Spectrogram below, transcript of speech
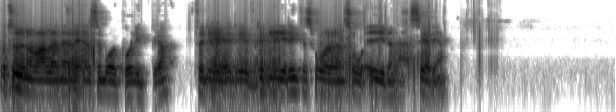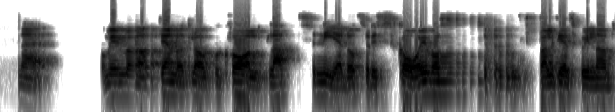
på Tunavallen eller Helsingborg på Olympia. För det, det, det blir inte svårare än så i den här serien. Nej. Och vi möter ändå ett lag på kvalplats nedåt, så det ska ju vara stor kvalitetsskillnad.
